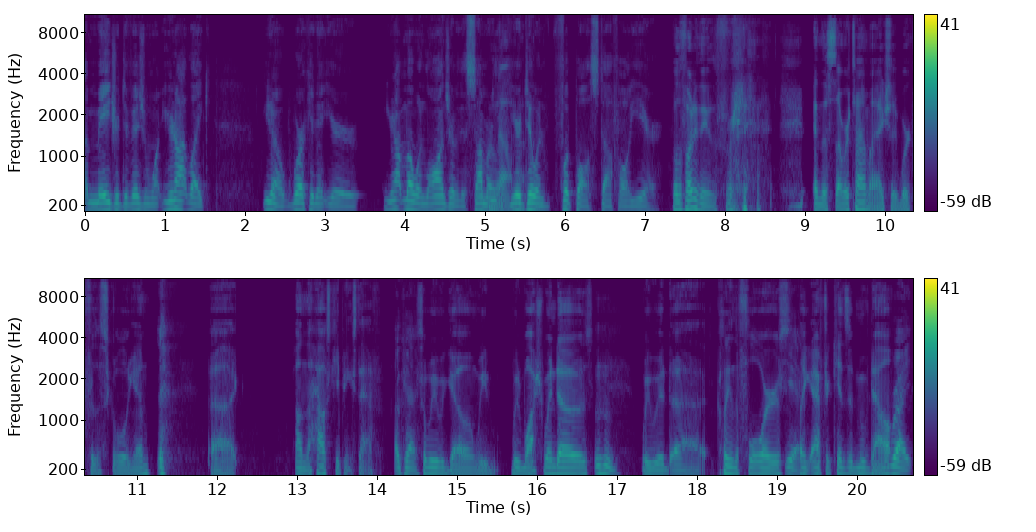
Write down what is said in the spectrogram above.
a major Division one, you're not like, you know, working at your. You're not mowing lawns over the summer. Like No. you're doing football stuff all year. Well, the funny thing is, for, in the summertime, I actually work for the school again, uh, on the housekeeping staff. Okay. So we would go and we'd we'd wash windows. We would uh, clean the floors, Mm-hmm. Yeah. like after kids had moved out, Right.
